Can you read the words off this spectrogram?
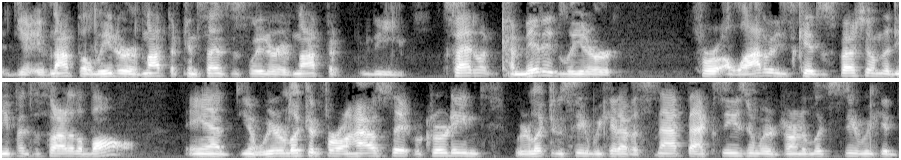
you know, if not the leader, if not the consensus leader, if not the the silent committed leader for a lot of these kids, especially on the defensive side of the ball. And you know, we were looking for Ohio State recruiting. We were looking to see if we could have a snapback season. We were trying to look to see if we could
